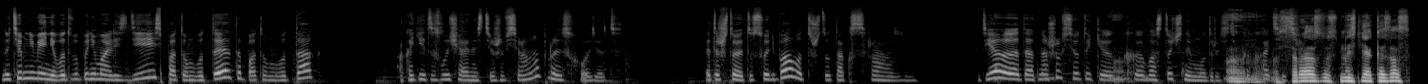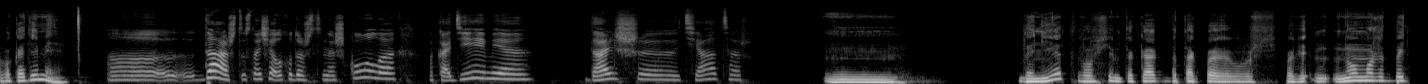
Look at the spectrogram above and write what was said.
Но, тем не менее, вот вы понимали здесь, потом вот это, потом вот так. А какие-то случайности же все равно происходят. Это что, это судьба, вот что так сразу? Я это отношу все-таки к восточной мудрости, как хотите. Сразу, в смысле, оказался в академии? А, да, что сначала художественная школа, академия, дальше театр. Да нет, в общем-то, как бы так уж пове- Ну, может быть,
